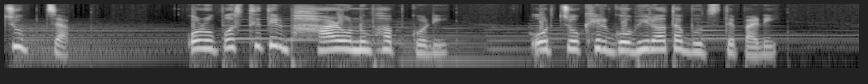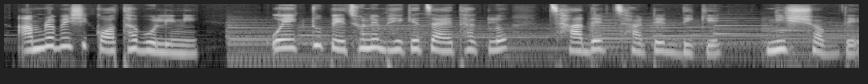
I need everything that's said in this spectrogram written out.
চুপচাপ। ওর উপস্থিতির ভার অনুভব করি। ওর চোখের গভীরতা বুঝতে পারি। আমরা বেশি কথা বলিনি। ও একটু পেছনে ভেকে চায় থাকল ছাদের ছাটের দিকে, নিঃশব্দে।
